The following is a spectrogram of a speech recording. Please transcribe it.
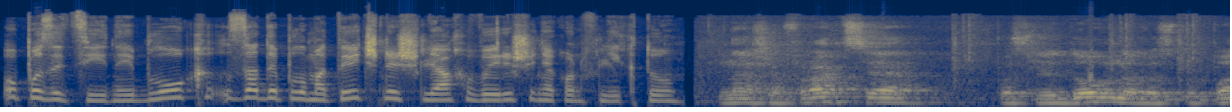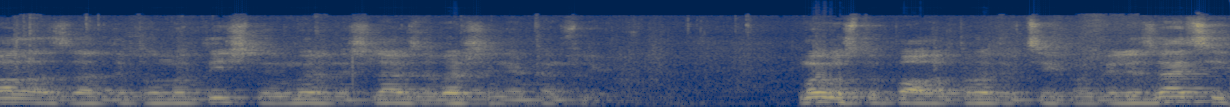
Опозиційний блок за дипломатичний шлях вирішення конфлікту. Наша фракція послідовно виступала за дипломатичний мирний шлях завершення конфлікту. Ми виступали проти цих мобілізацій,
